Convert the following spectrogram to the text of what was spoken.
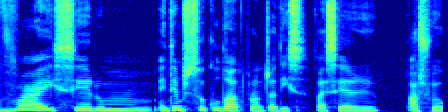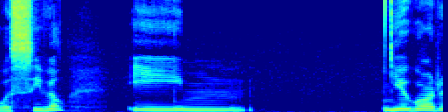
Vai ser, um, em termos de faculdade, pronto, já disse, vai ser, acho eu, acessível. E, e agora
